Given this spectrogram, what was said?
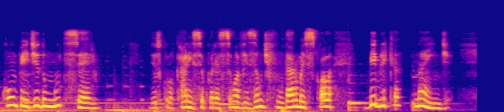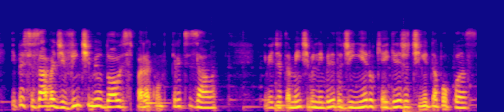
com um pedido muito sério. Deus colocara em seu coração a visão de fundar uma escola bíblica na Índia e precisava de 20 mil dólares para concretizá-la. Imediatamente me lembrei do dinheiro que a igreja tinha na poupança.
